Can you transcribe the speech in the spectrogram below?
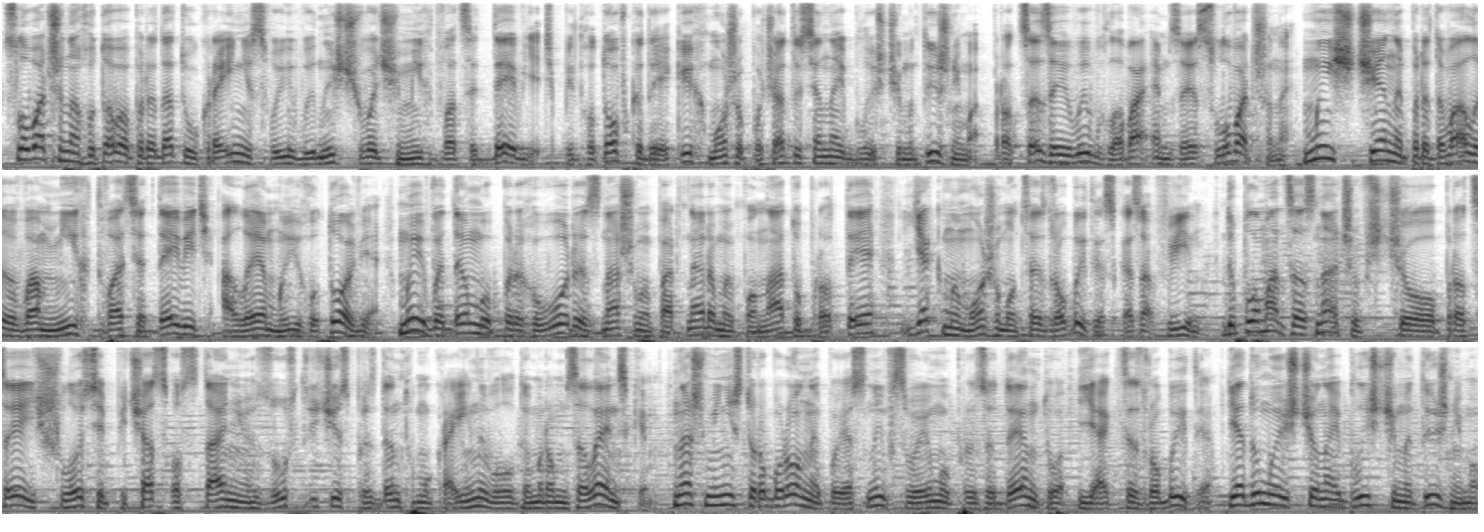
Словаччина готова передати Україні свої винищувачі Міг 29 підготовка до яких може початися найближчими тижнями. Про це заявив глава МЗС Словаччини. Ми ще не передавали вам Міг 29 але ми готові. Ми ведемо переговори з нашими партнерами по НАТО про те, як ми можемо це зробити. Сказав він. Дипломат зазначив, що про це йшлося під час останньої зустрічі з президентом України Володимиром Зеленським. Наш міністр оборони пояснив своєму президенту, як це зробити. Я думаю, що найближчими тижнями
